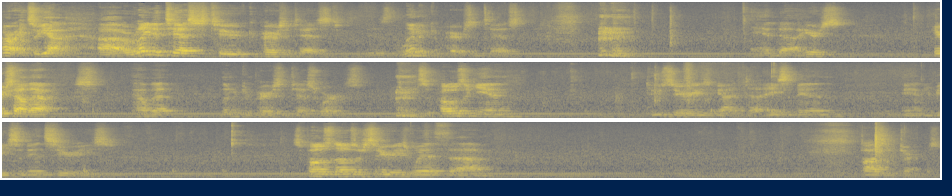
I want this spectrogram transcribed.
All right, so yeah, uh, a related test to comparison test is the limit comparison test. and uh, here's here's how that how that limit comparison test works. Suppose again, two series. You got uh, A sub n and your B sub n series. Suppose those are series with um, positive terms.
